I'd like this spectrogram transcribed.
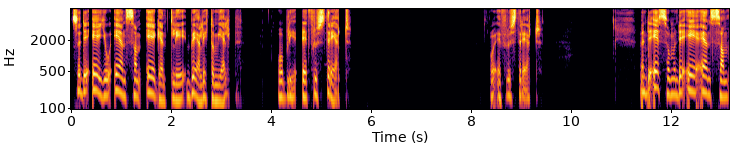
Så det er jo en som egentlig ber litt om hjelp, og blir, er frustrert. Og er frustrert. Men det er som det er en som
